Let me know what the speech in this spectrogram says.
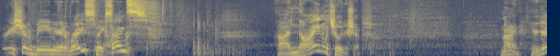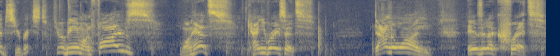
Three shiv beam. You're gonna brace. Makes sense. Uh, nine. What's your leadership? Nine. You're good. So you're braced. Two beam on fives. One hits. Can you brace it? Down to one. Is it a crit?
